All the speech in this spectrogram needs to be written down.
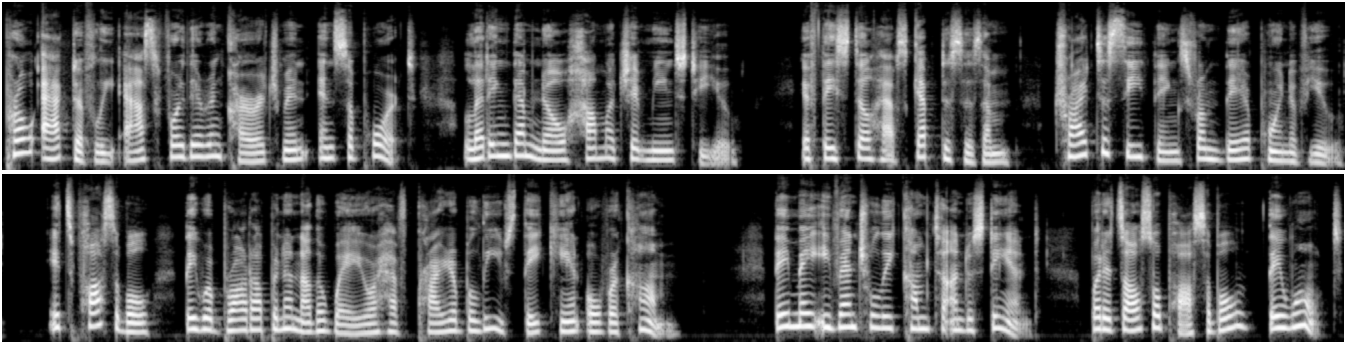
Proactively ask for their encouragement and support, letting them know how much it means to you. If they still have skepticism, try to see things from their point of view. It's possible they were brought up in another way or have prior beliefs they can't overcome. They may eventually come to understand, but it's also possible they won't.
